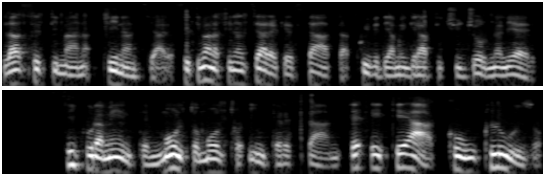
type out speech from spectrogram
la settimana finanziaria. Settimana finanziaria che è stata, qui vediamo i grafici giornalieri, sicuramente molto molto interessante e che ha concluso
